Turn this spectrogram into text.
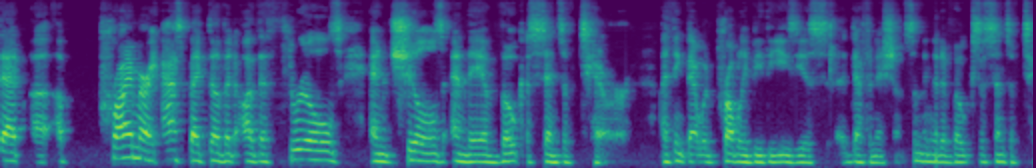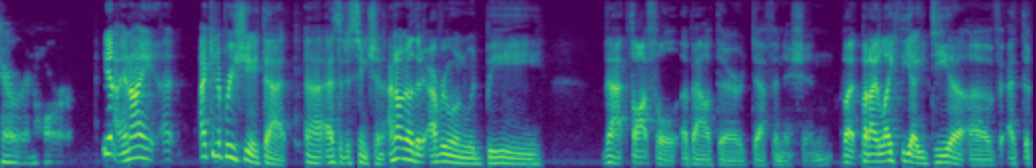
that uh, a primary aspect of it are the thrills and chills, and they evoke a sense of terror. I think that would probably be the easiest uh, definition. Something that evokes a sense of terror and horror. Yeah, and I I can appreciate that uh, as a distinction. I don't know that everyone would be that thoughtful about their definition, but but I like the idea of at the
